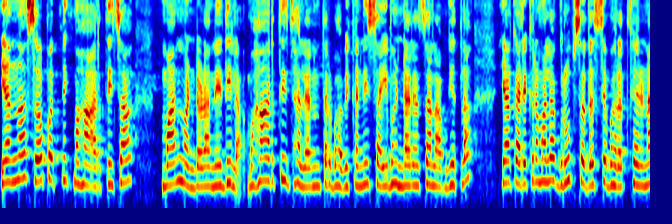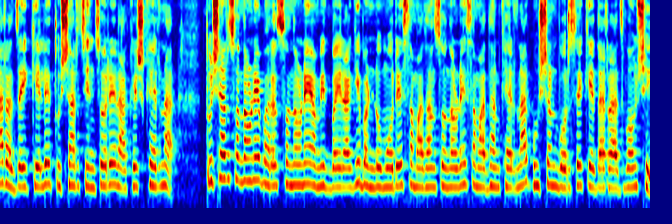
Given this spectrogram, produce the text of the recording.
यांना सपत्नीक महाआरतीचा मान मंडळाने दिला. महाआरती झाल्यानंतर भाविकांनी साई भंडाऱ्याचा लाभ घेतला. या कार्यक्रमाला ग्रुप सदस्य भरत खैरणार अजय केले तुषार चिंचोरे राकेश खैरणार तुषार सोनवणे भरत सोनवणे अमित बैरागी बंडू मोरे समाधान सोनवणे समाधान खैरनार भूषण बोरसे केदार राजवंशी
